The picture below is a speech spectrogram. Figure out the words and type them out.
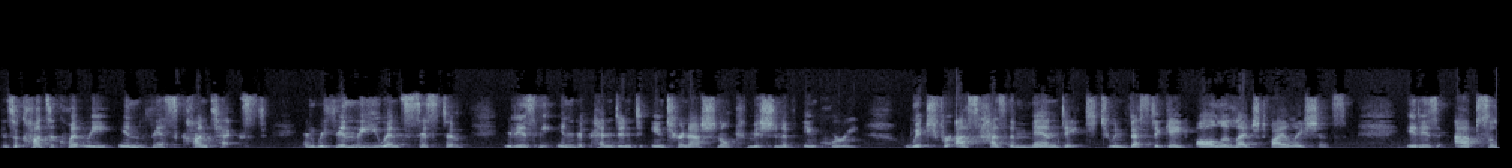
And so, consequently, in this context and within the UN system, it is the Independent International Commission of Inquiry, which for us has the mandate to investigate all alleged violations. It is absolutely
